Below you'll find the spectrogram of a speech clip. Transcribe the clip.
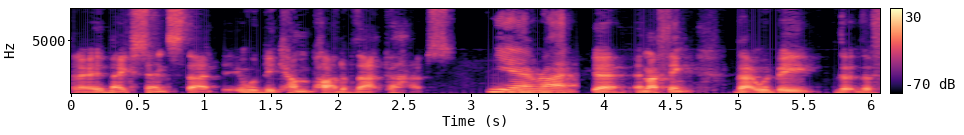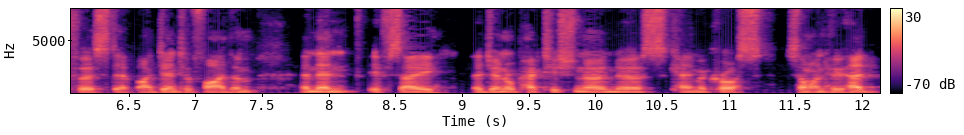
it makes sense that it would become part of that, perhaps. Yeah, right. Yeah, and I think that would be the, the first step identify them. And then, if, say, a general practitioner, a nurse came across someone who had,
